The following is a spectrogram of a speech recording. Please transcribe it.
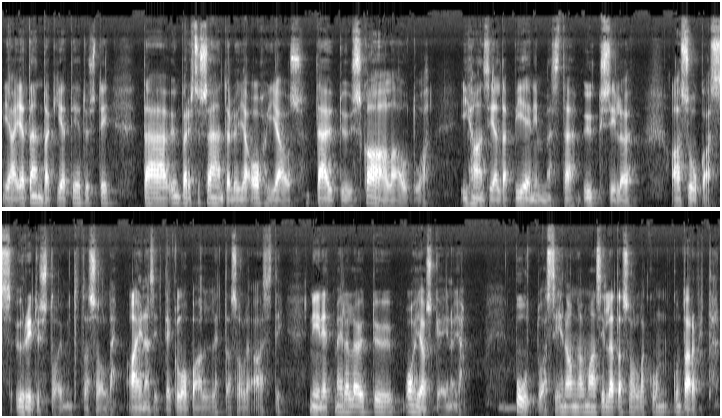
Ja, ja tämän takia tietysti tämä ympäristösääntely ja ohjaus täytyy skaalautua ihan sieltä pienimmästä yksilö, asukas, yritystoimintatasolle aina sitten globaalille tasolle asti, niin että meillä löytyy ohjauskeinoja puuttua siihen ongelmaan sillä tasolla, kun, kun tarvitaan.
